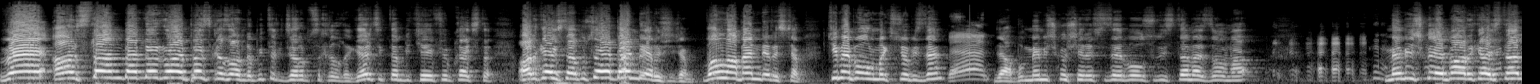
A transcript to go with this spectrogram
ve Arslan benden Royal Pass kazandı. Bir tık canım sıkıldı. Gerçekten bir keyfim kaçtı. Arkadaşlar bu sefer ben de yarışacağım. Vallahi ben de yarışacağım. Kim ebe olmak istiyor bizden? Ben. Ya bu Memişko şerefsiz ebe olsun istemezdim ama Memişko ebe arkadaşlar.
